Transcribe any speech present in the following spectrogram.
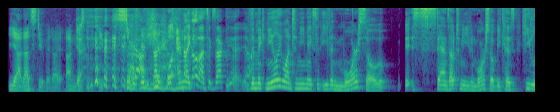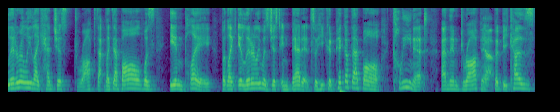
yeah, that's stupid. I, am just gonna keep surfing yeah, here. Well, and like, no, that's exactly it. Yeah. The McNealy one to me makes it even more so. It stands out to me even more so because he literally like had just dropped that like that ball was in play, but like it literally was just embedded, so he could pick up that ball, clean it, and then drop it. Yeah. But because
